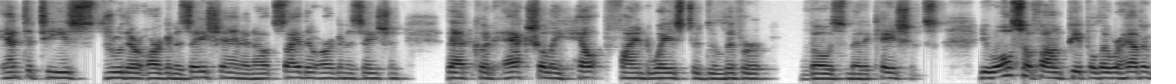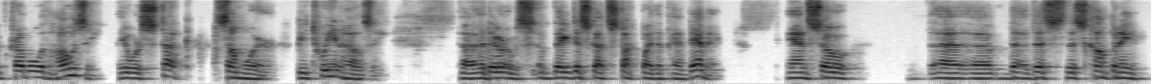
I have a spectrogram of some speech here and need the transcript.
entities through their organization and outside their organization that could actually help find ways to deliver those medications. You also found people that were having trouble with housing. They were stuck somewhere between housing. Uh, was, they just got stuck by the pandemic. And so uh, uh, the, this, this company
